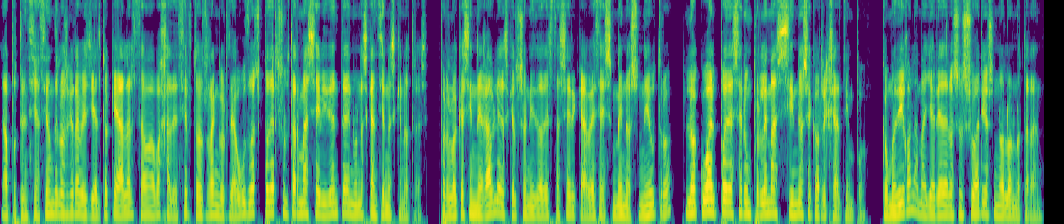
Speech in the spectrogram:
La potenciación de los graves y el toque al alza o a baja de ciertos rangos de agudos puede resultar más evidente en unas canciones que en otras, pero lo que es innegable es que el sonido de esta serie cada vez es menos neutro, lo cual puede ser un problema si no se corrige a tiempo. Como digo, la mayoría de los usuarios no lo notarán.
